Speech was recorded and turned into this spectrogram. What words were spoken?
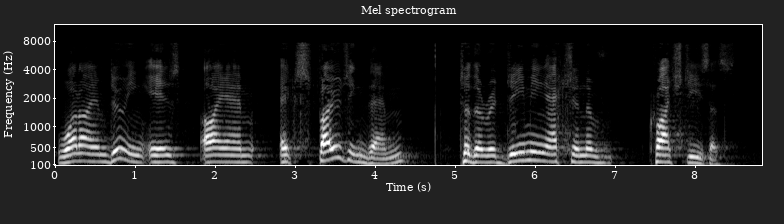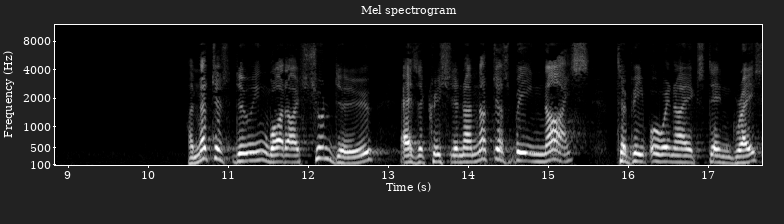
what I am doing is I am exposing them to the redeeming action of Christ Jesus. I'm not just doing what I should do as a Christian. I'm not just being nice to people when I extend grace.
